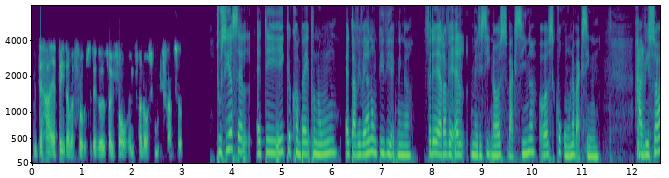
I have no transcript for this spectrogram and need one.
men det har jeg bedt om at få, så det er noget, for vi får inden for en overskuelig fremtid. Du siger selv, at det ikke kan komme bag på nogen, at der vil være nogle bivirkninger, for det er der ved al medicin, også vacciner, og også coronavaccinen. Har mm. vi så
